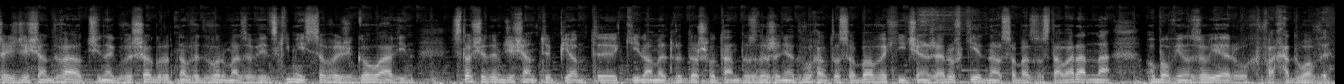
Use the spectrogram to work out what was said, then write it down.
62, odcinek Wyszogród, Nowy Dwór Mazowiecki, miejscowość Goławin. 175 km doszło tam do zdarzenia dwóch autosobowych i ciężarówki. Jedna osoba została ranna. Obowiązuje ruch wahadłowy.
